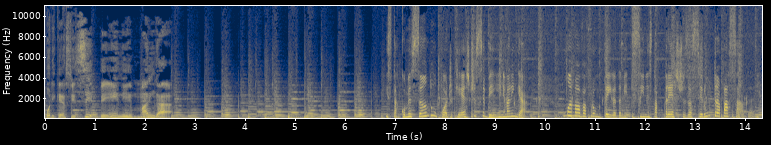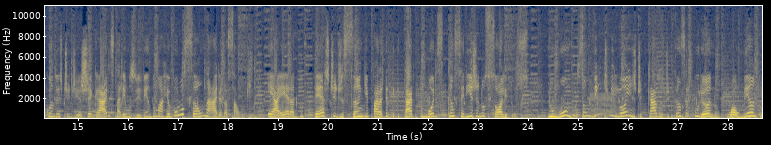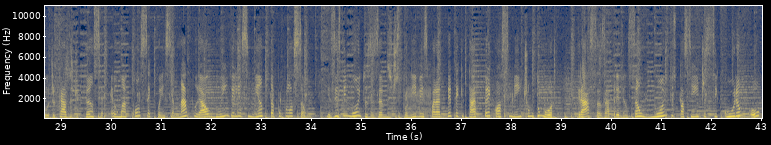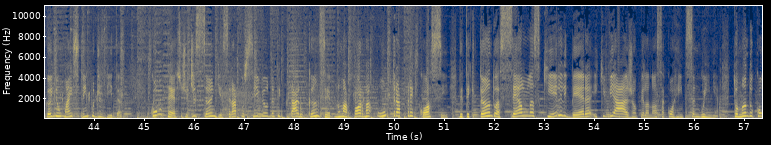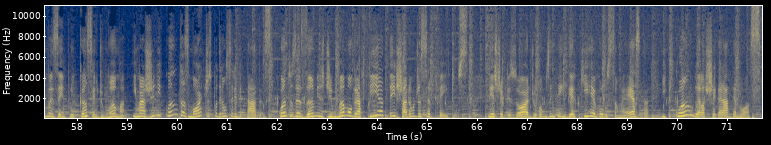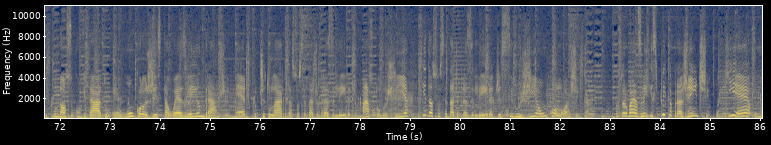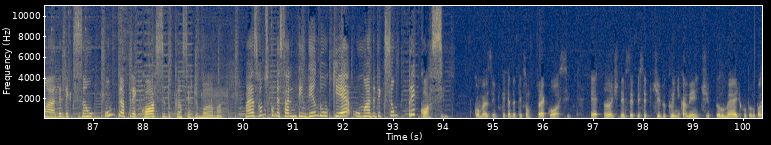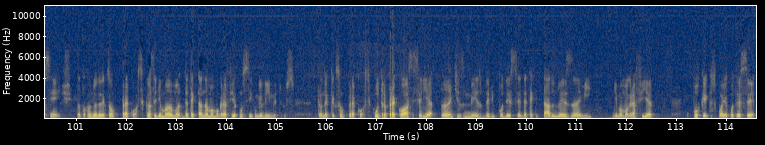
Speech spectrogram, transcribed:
podcast CBN Maringá. Está começando o podcast CBN Maringá. Uma nova fronteira da medicina está prestes a ser ultrapassada e quando este dia chegar, estaremos vivendo uma revolução na área da saúde. É a era do teste de sangue para detectar tumores cancerígenos sólidos. No mundo, são 20 milhões de casos de câncer por ano. O aumento de casos de câncer é uma consequência natural do envelhecimento da população. Existem muitos exames disponíveis para detectar precocemente um tumor. Graças à prevenção, muitos pacientes se curam ou ganham mais tempo de vida. Com o teste de sangue, será possível detectar o câncer numa forma ultra precoce, detectando as células que ele libera e que viajam pela nossa corrente sanguínea. Tomando como exemplo o câncer de mama, imagine quantas mortes poderão ser evitadas, quantos exames de mamografia deixarão de ser feitos. Neste episódio, vamos entender que revolução é esta e quando ela chegará até nós. O nosso convidado é o oncologista Wesley Andrade, médico titular da Sociedade Brasileira de Mastologia e da Sociedade Brasileira de Cirurgia Oncológica. Dr. Wesley, explica para a gente o que é uma detecção ultra precoce do câncer de mama. Mas vamos começar entendendo o que é uma detecção precoce como exemplo, o que é a detecção precoce? É antes dele ser perceptível clinicamente, pelo médico ou pelo paciente. Então, estou falando de uma detecção precoce. Câncer de mama detectado na mamografia com 5 milímetros. Então, detecção precoce. Ultra precoce seria antes mesmo dele poder ser detectado no exame de mamografia. Por que, que isso pode acontecer?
